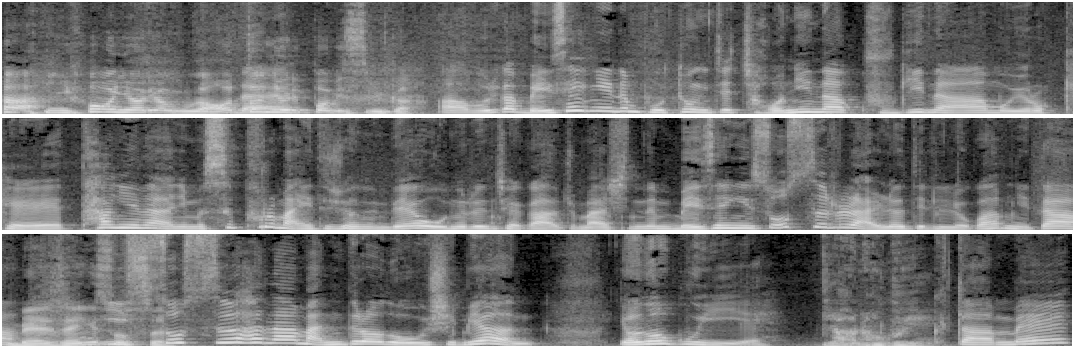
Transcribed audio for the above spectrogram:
자, 이호은 요리연구가 어떤 네. 요리법이 있습니까? 아, 우리가 매생이는 보통 이제 전이나 국이나 뭐 이렇게 탕이나 아니면 스프를 많이 드셨는데요. 오늘은 제가 아주 맛있는 매생이 소스를 알려드리려고 합니다. 매생이 소스. 이 소스 하나 만들어 놓으시면 연어구이에 연어구이. 그다음에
